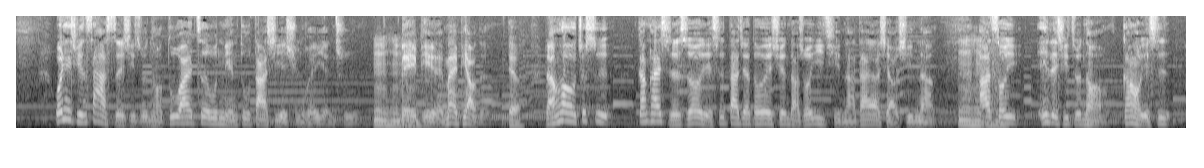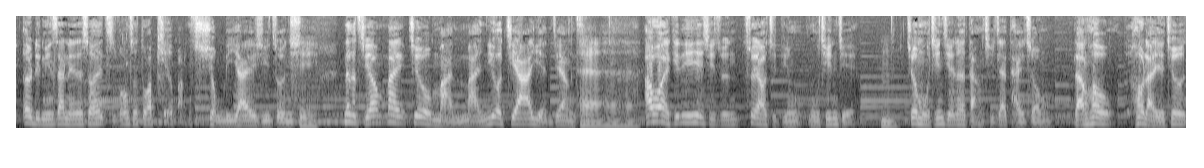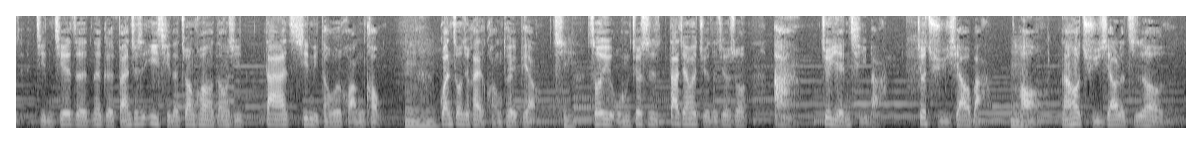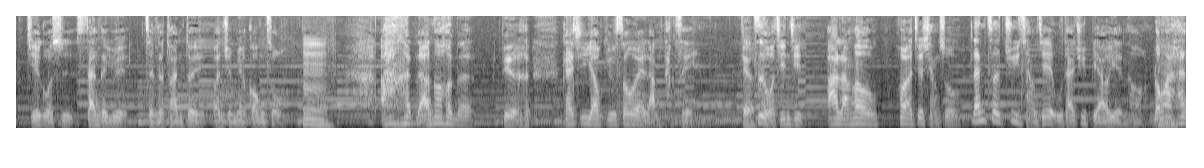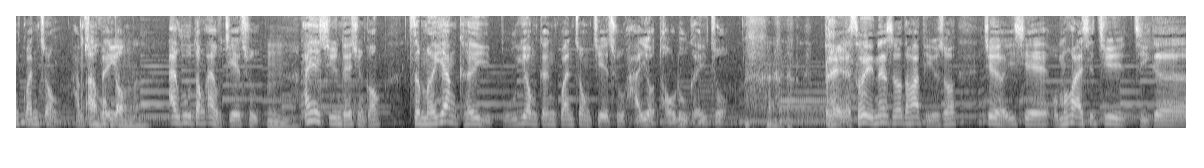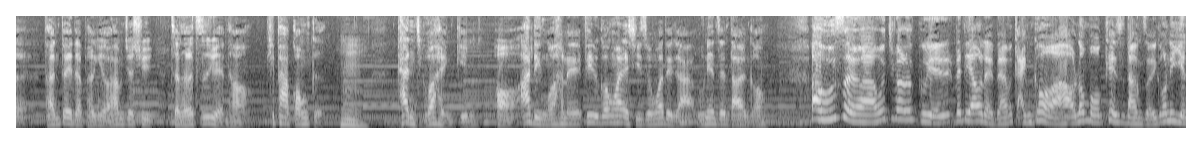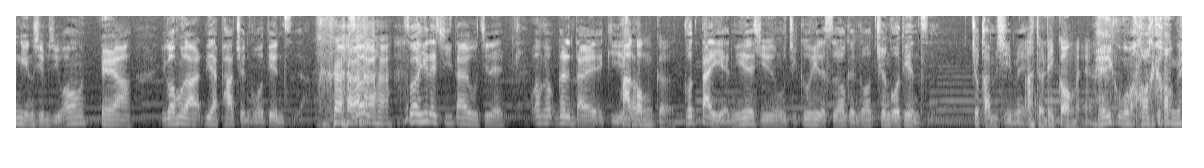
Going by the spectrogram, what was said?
我以前 SARS 的时阵吼，都爱做温年度大戏的巡回演出，嗯嗯，卖票卖票的，对。然后就是刚开始的时候，也是大家都会宣导说疫情啊，大家要小心呐。嗯啊，所以那个时阵吼，刚好也是二零零三年的时候，那纸风车都要票房凶厉害的时阵，是那个只要卖就满，满又加演这样子。啊，我也记得那时阵最后一场母亲节，嗯，就母亲节那个档期在台中，然后后来也就紧接着那个，反正就是疫情的状况的东西，大家心里头会惶恐。嗯，观众就开始狂退票，是，所以我们就是大家会觉得就是说啊，就延期吧，就取消吧，好，然后取消了之后，结果是三个月，整个团队完全没有工作，嗯，啊，然后呢，对，开始要求所有人读册，对，自我精进啊，然后后来就想说，咱这剧场这些舞台剧表演哈，拢爱和观众还小朋友爱互动，爱有接触，嗯，哎呀其实得选工。怎么样可以不用跟观众接触，还有投入可以做？对，所以那时候的话，比如说，就有一些我们后来是去几个团队的朋友，他们就去整合资源哈，去拍公格，嗯，探几块很金哦。啊，另外呢，譬如讲我的时阵，我这个吴念真导演讲，啊，胡说啊，我基本上贵要撩人，要艰苦啊，哈，拢无 case 当做，讲你营营是不是？我讲，系啊。伊讲好啊，你还拍全国电子啊？所以所以迄个时代有一个，我可能大家会记拍广告。我代言，迄个时有一句迄个时候跟讲全国电子就甘心的啊，就你讲的，黑股嘛我讲的，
